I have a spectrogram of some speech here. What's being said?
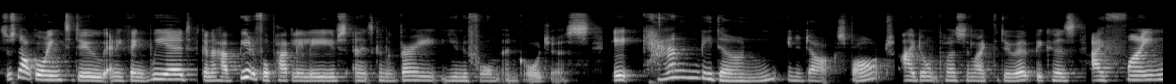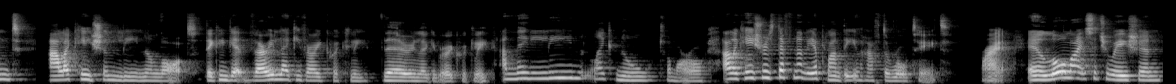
So it's not going to do anything weird. It's going to have beautiful paddly leaves and it's going to look very uniform uniform and gorgeous. It can be done in a dark spot. I don't personally like to do it because I find alocasia lean a lot. They can get very leggy very quickly, very leggy very quickly, and they lean like no tomorrow. Alocasia is definitely a plant that you have to rotate right? In a low light situation,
